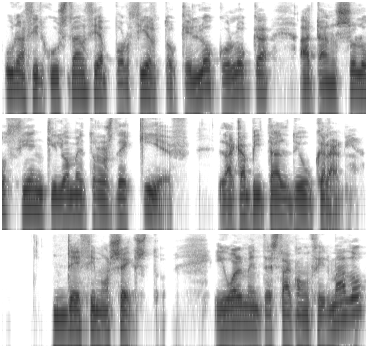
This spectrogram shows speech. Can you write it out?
una circunstancia, por cierto, que lo coloca a tan solo 100 kilómetros de Kiev, la capital de Ucrania. Décimo sexto. Igualmente está confirmado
